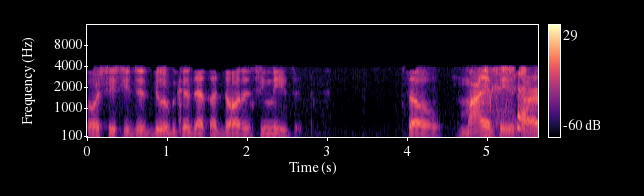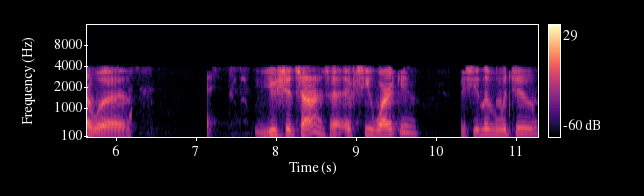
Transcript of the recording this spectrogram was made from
or should she just do it because that's her daughter and she needs it? So my opinion to her was, you should charge her if she working, if she living with you,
